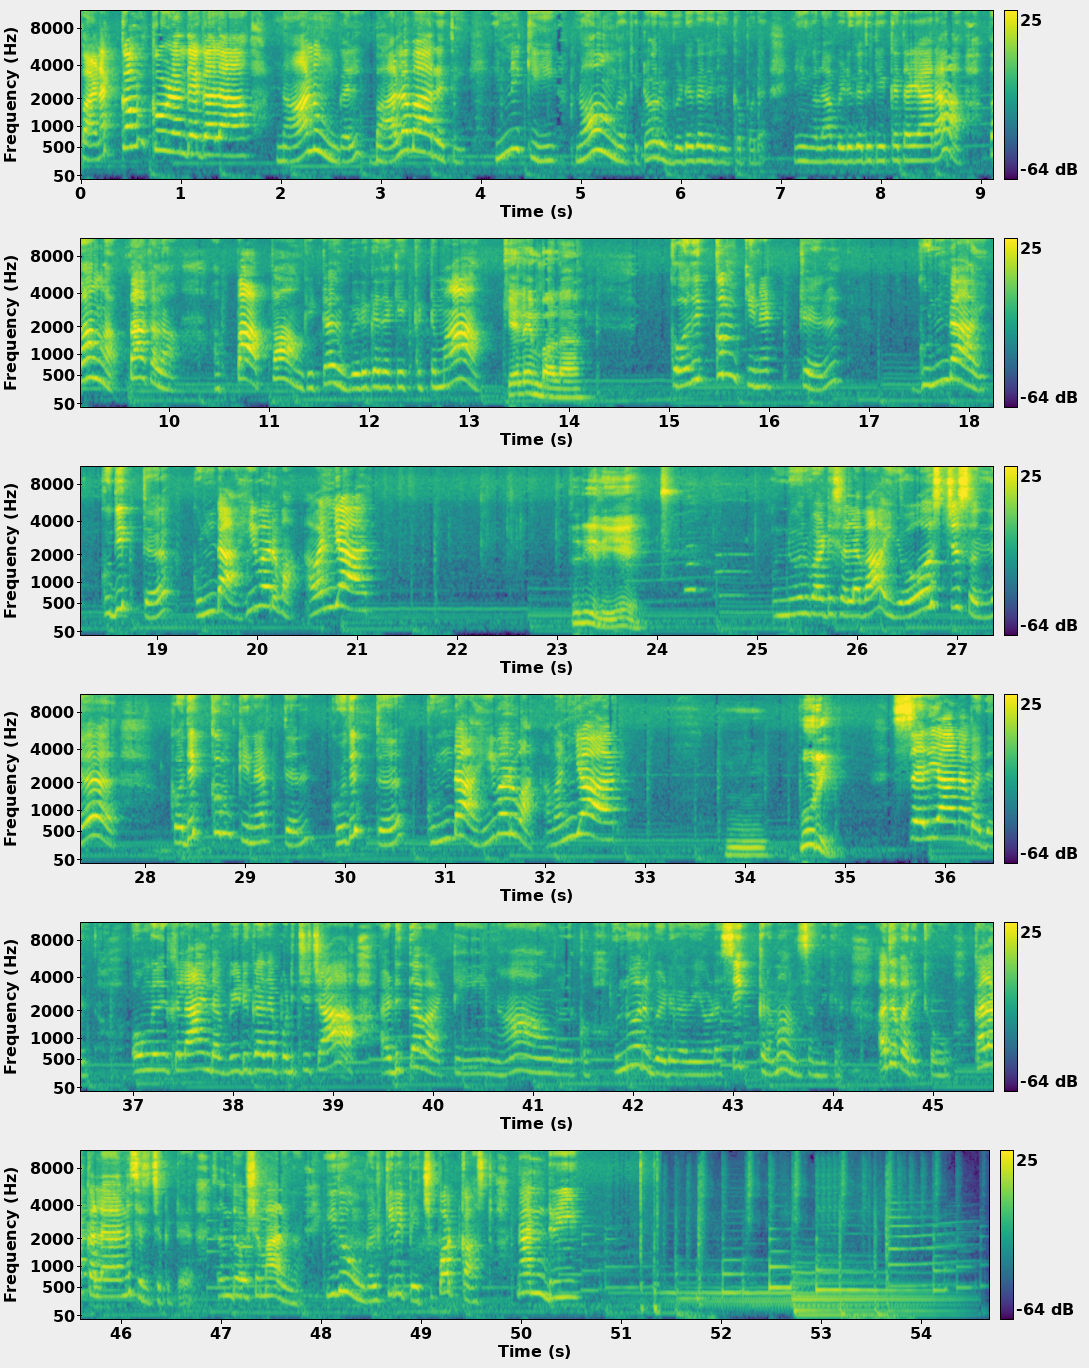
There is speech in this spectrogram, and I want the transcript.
வணக்கம் குழந்தைகளா. நான் உங்கள் பாலபாரதி. இன்னைக்கு நான் உங்ககிட்ட ஒரு விடுகதை கேட்க போறேன். நீங்களாம் விடுகதை கேட்க தயாரா? வாங்க பார்க்கலாம். அப்பா அப்பா உங்ககிட்ட ஒரு விடுகதை கேட்கட்டுமா? கேளேன் பாலா. கொதிக்கும் கிணற்றில் குண்டாய் குதித்து குண்டாகி வருவான். அவன் யார்? தெரியலையே. இன்னொரு வாட்டி சொல்லவா? யோசிச்சு சொல்லு. கொதிக்கும் கிணற்றில் குதித்து குண்டாகி வருவான். அவன் யார்? பூரி. சரியான பதில். உங்களுக்கெல்லாம் இந்த விடுகதை பிடிச்சிச்சா? அடுத்த வாட்டி நான் உங்களுக்கு இன்னொரு விடுகதையோட சீக்கிரமாக வந்து சந்திக்கிறேன். அது வரைக்கும் கலக்கலன்னு சிரிச்சுக்கிட்டு சந்தோஷமா இருங்க. இது உங்கள் கிளி பேச்சு பாட்காஸ்ட் நன்றி.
